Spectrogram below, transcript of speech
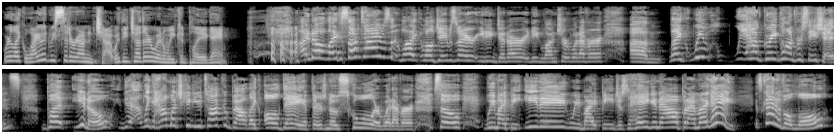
we're like, why would we sit around and chat with each other when we could play a game? I know, like sometimes, like while James and I are eating dinner, or eating lunch, or whatever, um, like we we have great conversations, but you know, like how much can you talk about like all day if there's no school or whatever? So we might be eating, we might be just hanging out, but I'm like, hey, it's kind of a lull,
